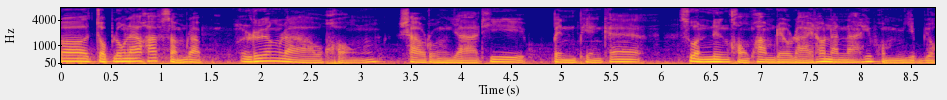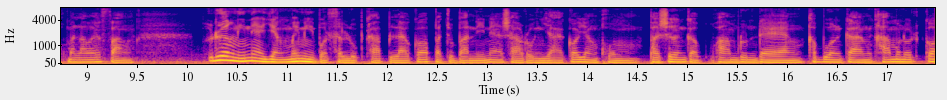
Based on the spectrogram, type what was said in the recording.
ก็จบลงแล้วครับสำหรับเรื่องราวของชาวโรฮิงญาที่เป็นเพียงแค่ ส่วนหนึ่งของความเลวร้ายเท่านั้นนะที่ผมหยิบยกมาเล่าให้ฟัง เรื่องนี้เนี่ยยังไม่มีบทสรุปครับ แล้วก็ปัจจุบันนี้เนี่ยชาวโรฮิงญาก็ยังคงเผชิญกับความรุนแรงขบวนการค้ามนุษย์ก็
